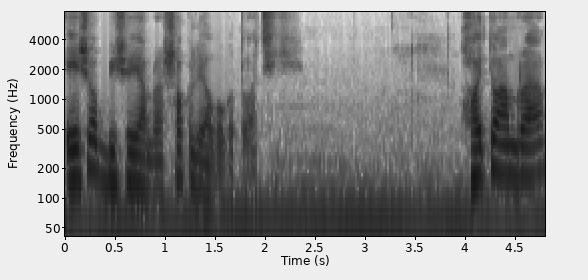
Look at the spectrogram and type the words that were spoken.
এইসব বিষয়ে আমরা সকলে অবগত আছি। হয়তো আমরা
